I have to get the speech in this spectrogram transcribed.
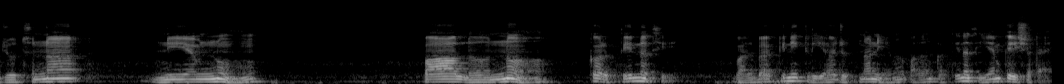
જૂથના નિયમનું પાલન કરતી નથી. બાદબાકીની ક્રિયા જૂથના નિયમનું પાલન કરતી નથી, એમ કહી શકાય.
